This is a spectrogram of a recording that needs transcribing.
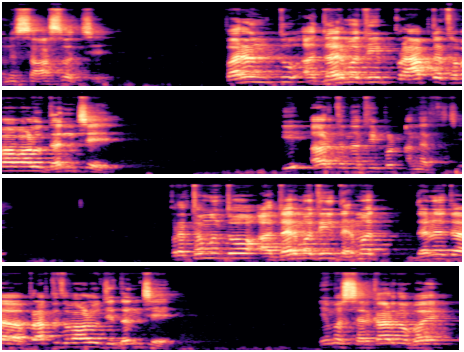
અને શાશ્વત છે. પરંતુ અધર્મથી પ્રાપ્ત થવા વાળું ધન છે, એ અર્થ નથી, પણ અનર્થ છે. પ્રથમ તો અધર્મથી ધર્મ, ધન પ્રાપ્ત થવા વાળું જે ધન છે, એમાં સરકારનો ભય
